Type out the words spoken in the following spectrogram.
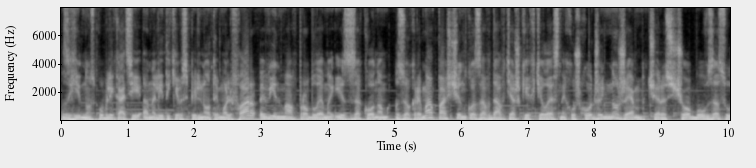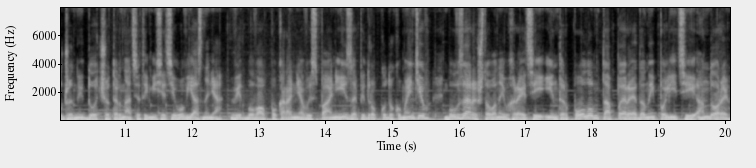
Згідно з публікацій аналітиків спільноти Мольфар, він мав проблеми із законом. Зокрема, Пащенко завдав тяжких тілесних ушкоджень ножем, через що був засуджений до 14 місяців ув'язнення. Відбував покарання в Іспанії за підробку документів, був заарештований в Греції Інтерполом та переданий поліції Андори.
